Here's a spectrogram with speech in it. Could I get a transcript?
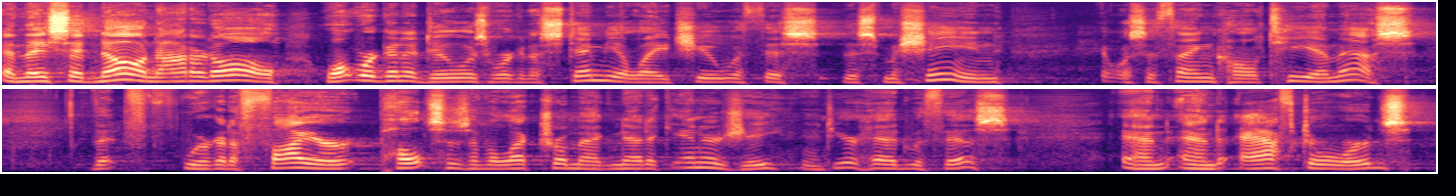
And they said, No, not at all. What we're going to do is we're going to stimulate you with this, this machine. It was a thing called TMS that we're going to fire pulses of electromagnetic energy into your head with this, and, and afterwards,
